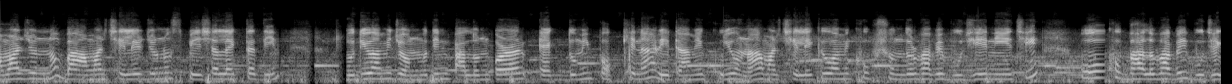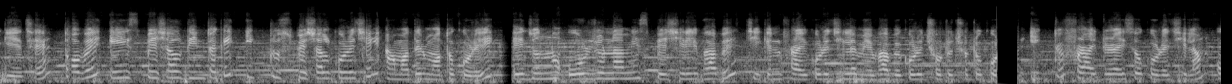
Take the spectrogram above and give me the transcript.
আমার জন্য বা আমার ছেলের জন্য স্পেশাল একটা দিন যদিও আমি জন্মদিন পালন করার একদমই পক্ষে না, আর এটা আমি করিও না। আমার ছেলেকেও আমি খুব সুন্দরভাবে বুঝিয়ে নিয়েছি। ও খুব ভালোভাবেই বুঝে গিয়েছে। তবে এই স্পেশাল দিনটাকে একটু স্পেশাল করেছি আমাদের মতো করে এই জন্য ওর জন্য আমি স্পেশালিভাবে চিকেন ফ্রাই করেছিলাম, এভাবে করে ছোট ছোট করে। একটু ফ্রাইড রাইসও করেছিলাম। ও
